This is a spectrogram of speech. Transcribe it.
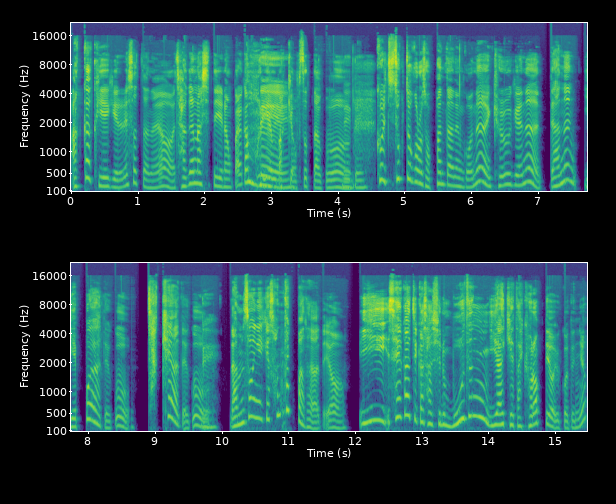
아까 그 얘기를 했었잖아요. 작은 아씨들이랑 빨간 머리밖에 네. 없었다고. 네네. 그걸 지속적으로 접한다는 거는 결국에는 나는 예뻐야 되고 착해야 되고 네. 남성에게 선택받아야 돼요. 이 세 가지가 사실은 모든 이야기에 다 결합되어 있거든요.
